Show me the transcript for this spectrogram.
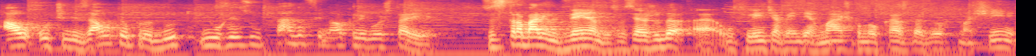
ao utilizar o teu produto e o resultado final que ele gostaria. Se você trabalha em vendas, se você ajuda uh, um cliente a vender mais, como é o caso da Growth Machine,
